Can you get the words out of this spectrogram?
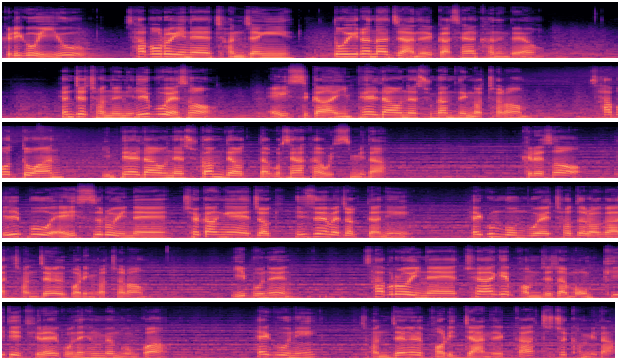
그리고 이후 사보로 인해 전쟁이 또 일어나지 않을까 생각하는데요. 현재 저는 1부에서 에이스가 임펠다운에 수감된 것처럼 사보 또한 임펠다운에 수감되었다고 생각하고 있습니다. 그래서 1부 에이스로 인해 최강의 해적 흰수염 해적단이 해군 본부에 쳐들어가 전쟁을 벌인 것처럼 2부는 사보로 인해 최악의 범죄자 몽키디 드래곤의 혁명군과 해군이 전쟁을 벌이지 않을까 추측합니다.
